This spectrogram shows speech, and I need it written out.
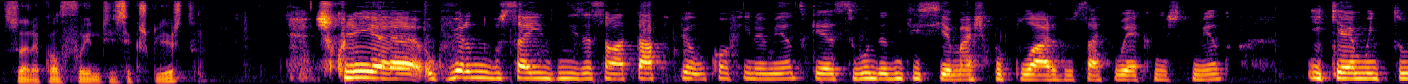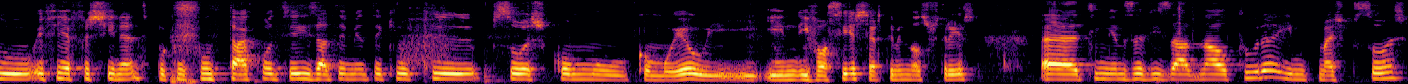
Susana, qual foi a notícia que escolheste? Escolhi a, o governo negocia a indenização à TAP pelo confinamento, que é a segunda notícia mais popular do site do EC neste momento e que é muito, enfim, é fascinante, porque no fundo está a acontecer exatamente aquilo que pessoas como, como eu e, e, e vocês, certamente nós os três, uh, tínhamos avisado na altura e muito mais pessoas,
